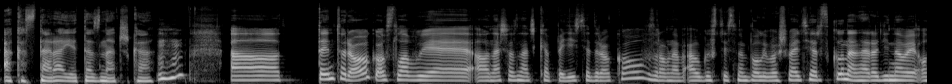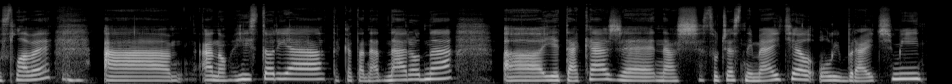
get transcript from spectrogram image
aká stará je tá značka? Uh-huh. Uh, tento rok oslavuje naša značka 50 rokov. Zrovna v auguste sme boli vo Švajčiarsku na narodinovej oslave. Mhm. A áno, história, taká tá nadnárodná, je taká, že náš súčasný majiteľ Uli Brajčmit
